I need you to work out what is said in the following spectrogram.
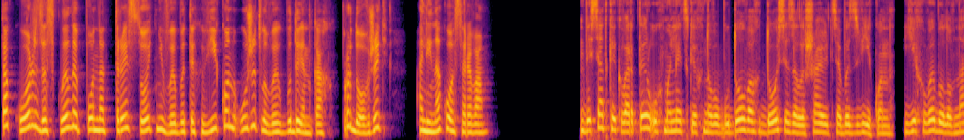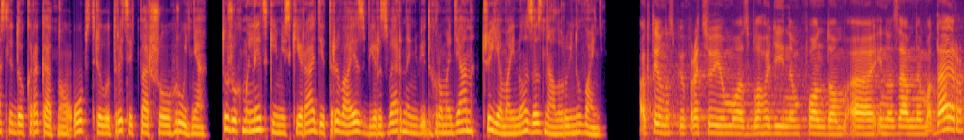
Також засклили понад три сотні вибитих вікон у житлових будинках. Продовжить Аліна Косарева. Десятки квартир у хмельницьких новобудовах досі залишаються без вікон. Їх вибило внаслідок ракетного обстрілу 31 грудня. Тож у Хмельницькій міській раді триває збір звернень від громадян, чиє майно зазнало руйнувань. Активно співпрацюємо з благодійним фондом е, іноземним АДЕР,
